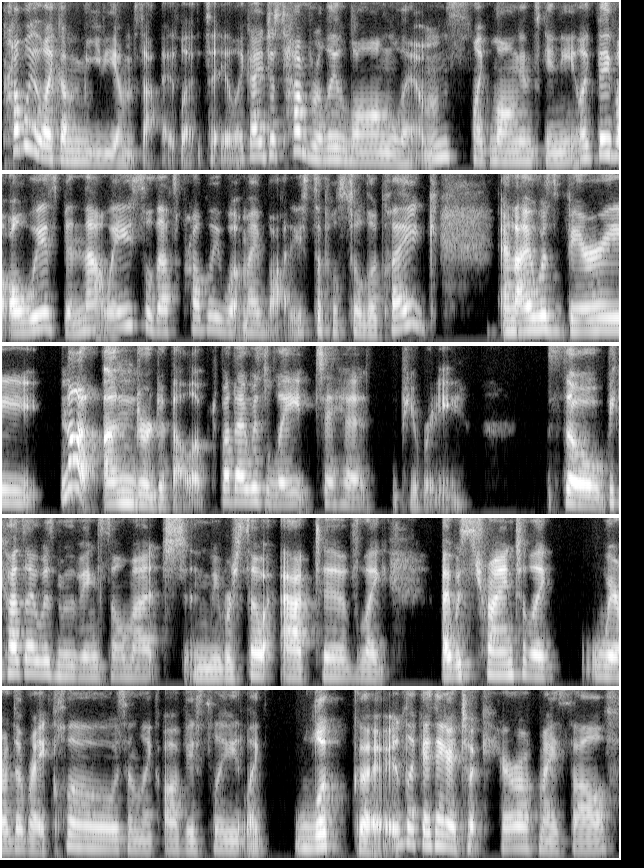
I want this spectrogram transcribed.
probably like a medium size, let's say. Like I just have really long limbs, like long and skinny. Like they've always been that way. So that's probably what my body's supposed to look like. And I was very, not underdeveloped, but I was late to hit puberty. So because I was moving so much and we were so active, like I was trying to like wear the right clothes and like obviously like look good. Like I think I took care of myself,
